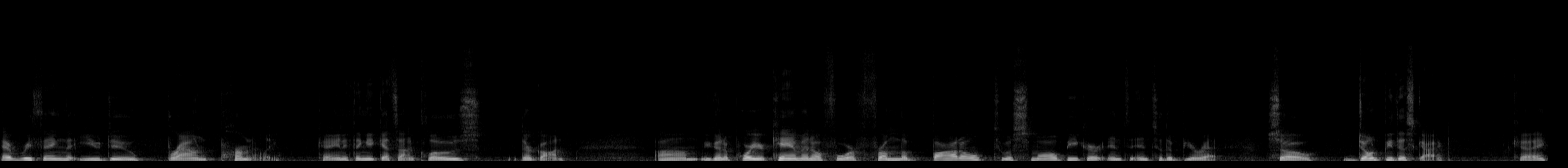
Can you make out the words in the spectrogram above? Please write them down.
everything that you do brown permanently. Okay, anything it gets on clothes, they're gone. Um, you're going to pour your KMNO4 from the bottle to a small beaker into, into the burette. So don't be this guy. Okay,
